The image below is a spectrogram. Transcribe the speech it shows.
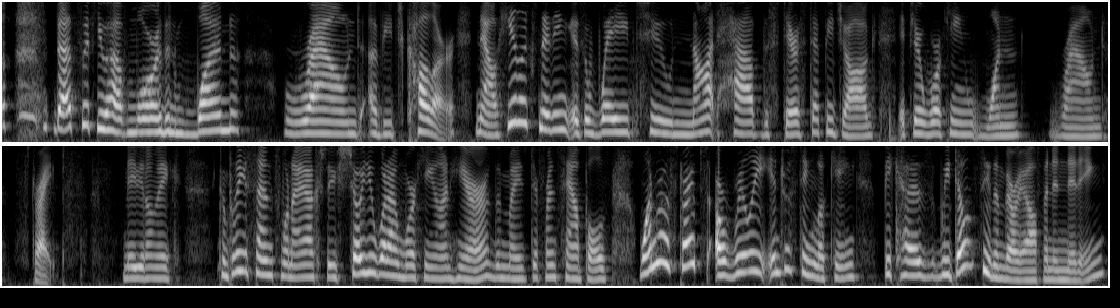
That's if you have more than one round of each color. Now, helix knitting is a way to not have the stair-steppy jog if you're working one round stripes. Maybe it'll make complete sense when I actually show you what I'm working on here, the, my different samples. One row stripes are really interesting looking because we don't see them very often in knitting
